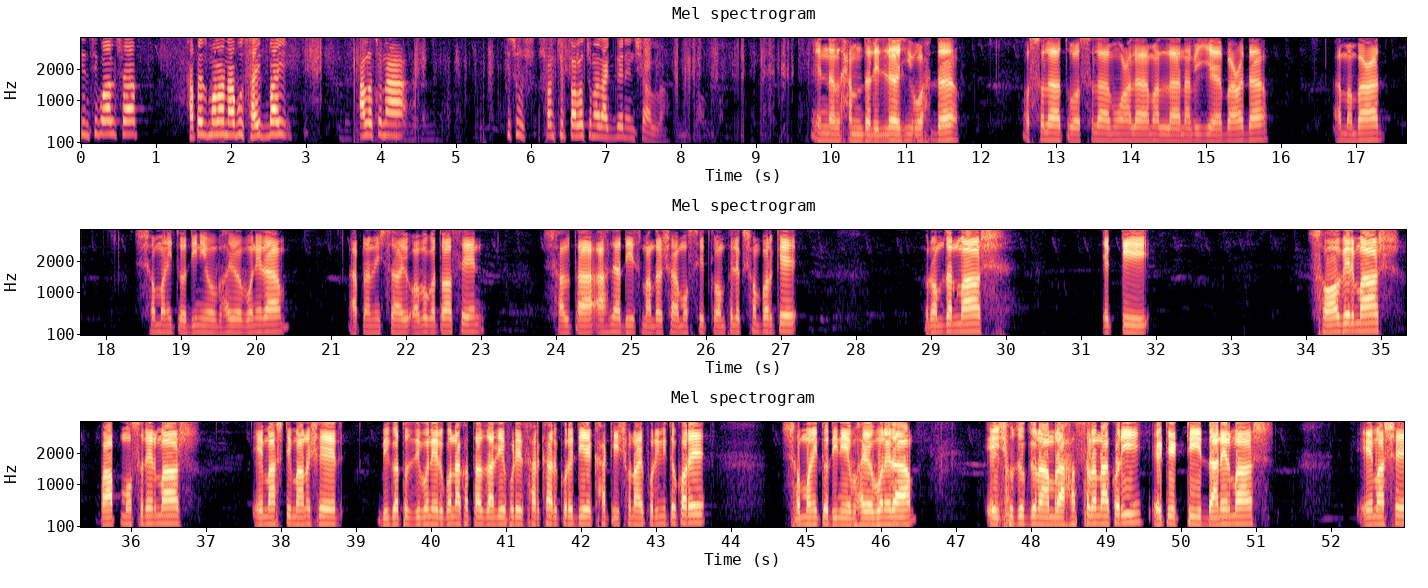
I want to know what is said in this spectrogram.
Principal সাহেব হাফেজ মৌলানা আবু সাইদ ভাই আলোচনা কিছু সংক্ষিপ্ত আলোচনা রাখবেন ইনশাআল্লাহ إن الحمد لله وحده والصلاة والسلام على من لا نبي بعد أما بعد সম্মানিত দিনীয় ভাই ও বোনেরা আপনারা নিশ্চয় অবগত আছেন সালতা আহলে হাদিস মাদ্রাসা মসজিদ কমপ্লেক্স সম্পর্কে রমজান মাস একটি সবের মাস, পাপ মোচনের মাস। এ মাসটি মানুষের বিগত জীবনের গোনাখতা জ্বালিয়ে ফুড়ে সারখার করে দিয়ে খাঁটি সোনায় পরিণত করে। সম্মানিত দিনে ভাই বোনেরা, এই সুযোগ যেন আমরা হাতছাড়া না করি, এটি একটি দানের মাস। এ মাসে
